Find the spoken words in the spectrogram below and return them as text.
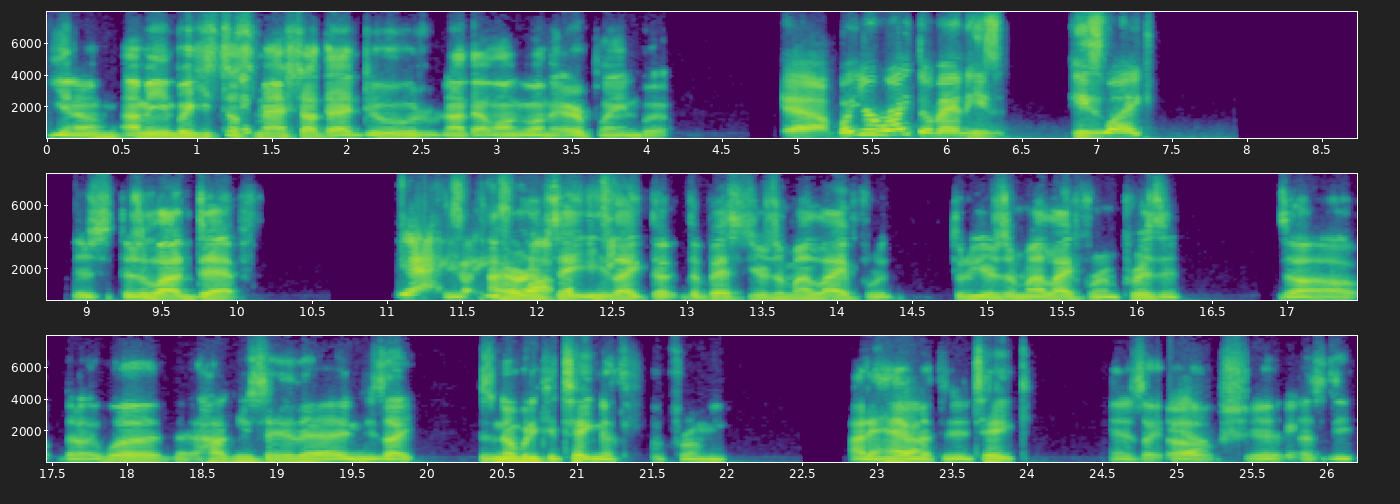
You know, I mean, but he still smashed out that dude not that long ago on the airplane. But yeah. But you're right though, man. He's he's like there's there's a lot of depth. yeah. He- He's, he's I heard him say he's deep. like the, the best years of my life were three years of my life were in prison. Uh, they're like, what? How can you say that? And he's like, because nobody could take nothing from me. I didn't have Yeah. nothing to take. And it's like, Yeah. oh shit, that's deep.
